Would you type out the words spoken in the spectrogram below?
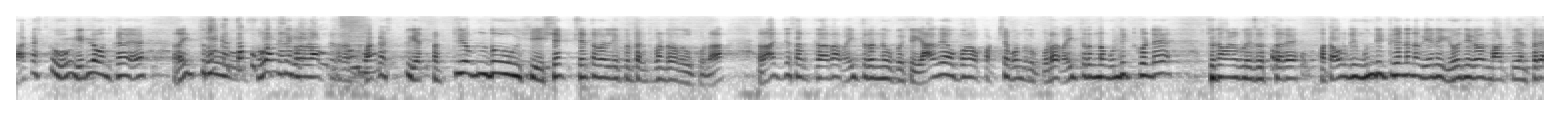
ಸಾಕಷ್ಟು ಎಲ್ಲೋ ಒಂದ್ ಕಡೆ ರೈತರು ಸಾಕಷ್ಟು ಪ್ರತಿಯೊಂದು ಕ್ಷೇತ್ರದಲ್ಲಿ ತೆಗೆದುಕೊಂಡರೂ ಕೂಡ ರಾಜ್ಯ ಸರ್ಕಾರ ರೈತರನ್ನು ಯಾವುದೇ ಒಬ್ಬ ಪಕ್ಷ ಬಂದರೂ ಕೂಡ ರೈತರನ್ನ ಮುಂದಿಟ್ಕೊಂಡೇ ಚುನಾವಣೆಗಳು ಎದುರಿಸ್ತಾರೆ. ಮತ್ತೆ ಅವ್ರಿಗೆ ಮುಂದಿಟ್ಕೊಂಡೆ ನಾವು ಏನೋ ಯೋಜನೆಗಳನ್ನು ಮಾಡ್ತೀವಿ ಅಂತಾರೆ.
